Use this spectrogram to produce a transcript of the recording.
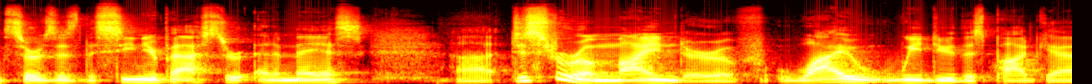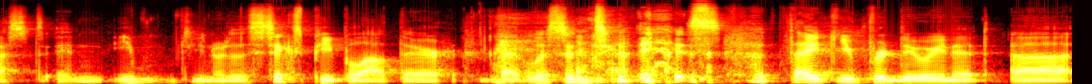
serves as the senior pastor at Emmaus. Uh, just a reminder of why we do this podcast, and you know, the six people out there that listen to this, thank you for doing it. Uh,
